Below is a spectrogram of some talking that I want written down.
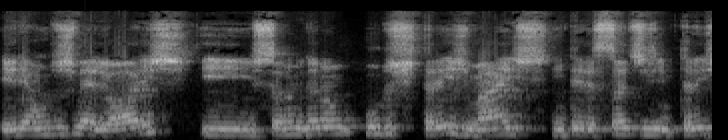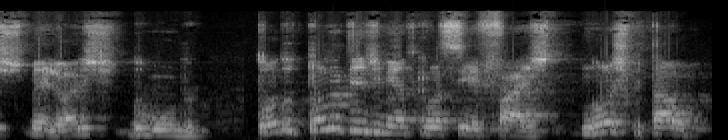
ele é um dos melhores e, se eu não me engano, um dos três mais interessantes e três melhores do mundo. Todo, todo atendimento que você faz no hospital,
